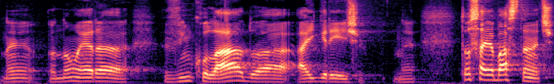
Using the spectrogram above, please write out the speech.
né? Eu não era vinculado à, à igreja, né? Então eu saía bastante.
